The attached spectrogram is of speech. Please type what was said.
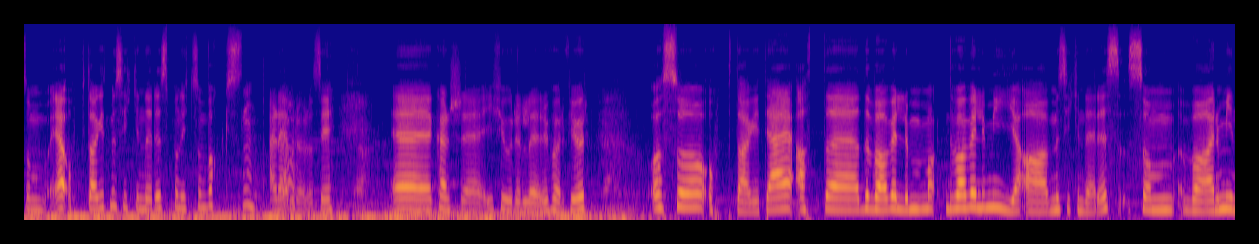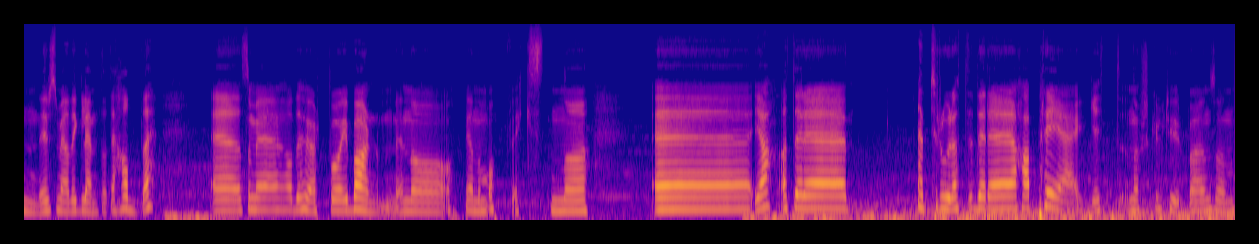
Som, jeg oppdaget musikken deres på nytt som voksen, er det jeg prøver å si. Eh, kanskje i fjor eller i forfjor. Og så oppdaget jeg at uh, det, var veldig, det var veldig mye av musikken deres som var minner som jeg hadde glemt at jeg hadde. Eh, som jeg hadde hørt på i barndommen min og opp gjennom oppveksten. Og eh, ja, at dere Jeg tror at dere har preget norsk kultur på en sånn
